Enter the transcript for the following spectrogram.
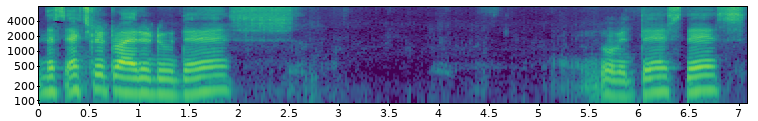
Let's actually try to do this. Go with this, this.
